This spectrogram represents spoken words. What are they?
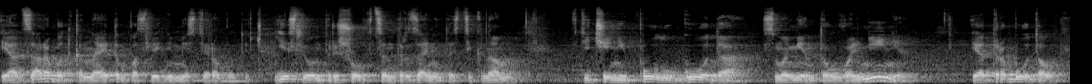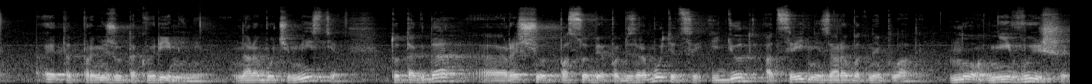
и от заработка на этом последнем месте работы. Если он пришел в центр занятости к нам в течение полугода с момента увольнения и отработал этот промежуток времени на рабочем месте – то тогда э, расчет пособия по безработице идет от средней заработной платы. Но не выше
